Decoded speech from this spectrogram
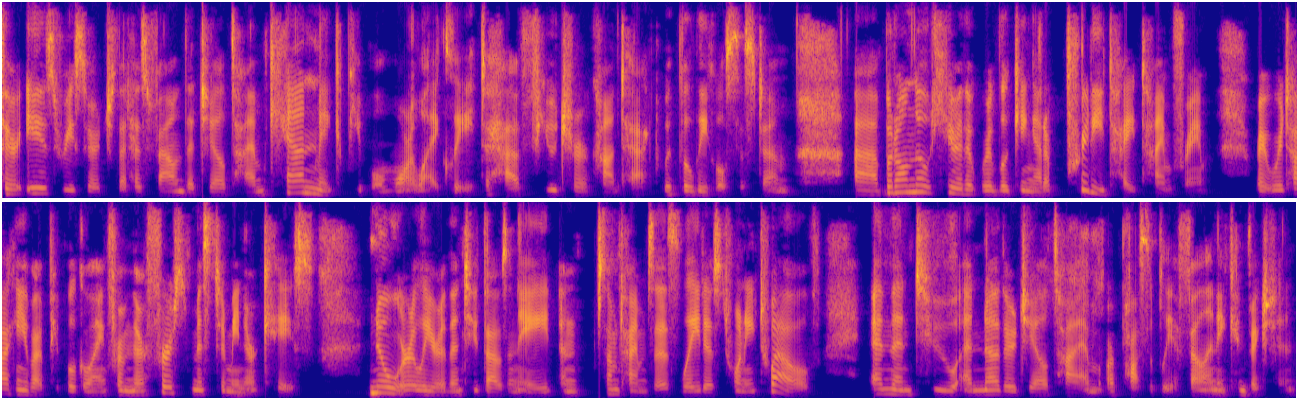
there is research that has found that jail time can make people more likely to have future contact with the legal system. Uh, but I'll note here that we're looking at a pretty tight time frame, right? We're talking about people going from their first misdemeanor case no earlier than 2008 and sometimes as late as 2012, and then to another jail time or possibly a felony conviction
